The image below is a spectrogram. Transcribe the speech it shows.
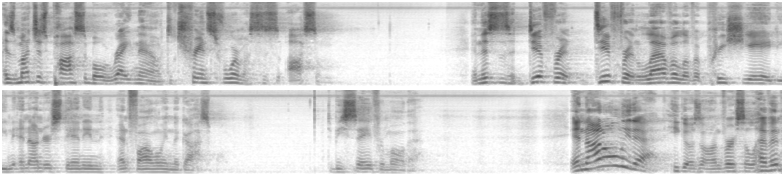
as much as possible right now to transform us. This is awesome. And this is a different, different level of appreciating and understanding and following the gospel to be saved from all that. And not only that, he goes on, verse 11,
